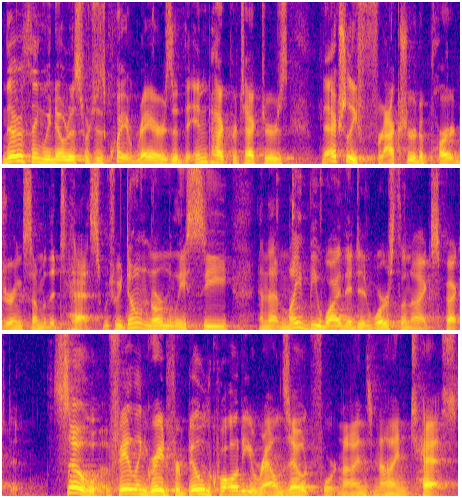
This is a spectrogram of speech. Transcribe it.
The other thing we noticed, which is quite rare, is that the impact protectors, they actually fractured apart during some of the tests, which we don't normally see, and that might be why they did worse than I expected. So, a failing grade for build quality rounds out FortNine's 9 tests.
